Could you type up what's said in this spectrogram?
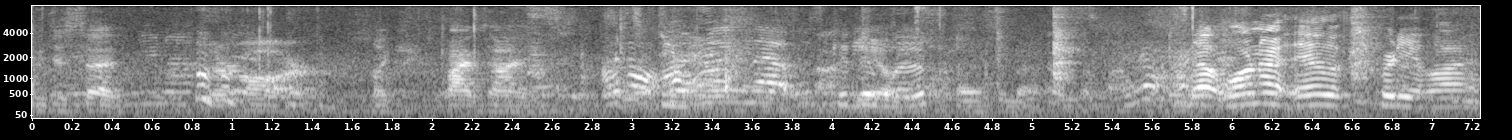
We just said. There are. Like five times. I don't know. That Did they live? That one right there looks pretty alive.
